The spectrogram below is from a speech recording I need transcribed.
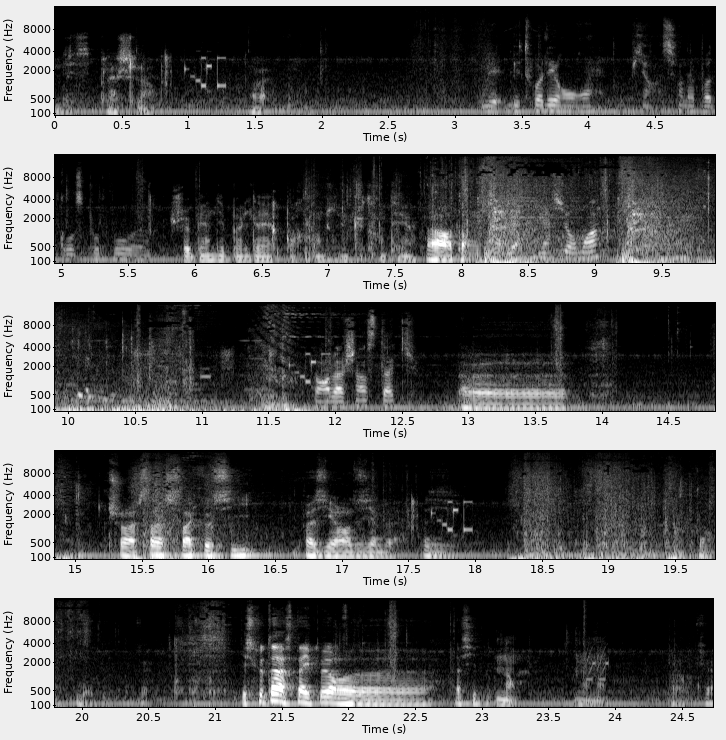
Des splash là. Mais nettoie les rangs. Pire, si on n'a pas de grosses popos. Euh... Je veux bien des balles derrière par contre, j'en ai que 31. Alors attends. euh, viens, viens sur moi. On lâche un stack. Euh... Je suis à 5 aussi. Vas-y, en deuxième là. Vas-y. Est-ce que t'as un sniper euh, acide? Non, non, non. Ah, Ok.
